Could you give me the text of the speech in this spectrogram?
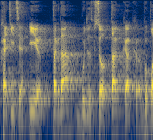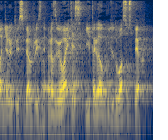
хотите. И тогда будет все так, как вы планируете у себя в жизни. Развивайтесь, и тогда будет у вас успех.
